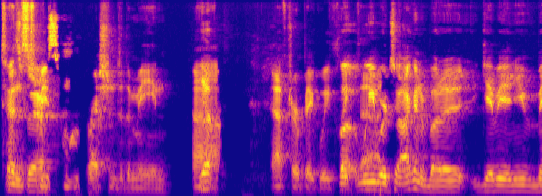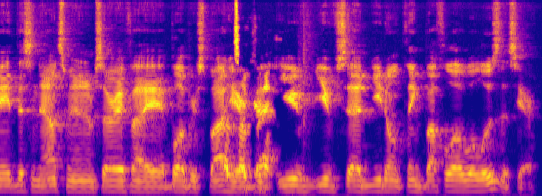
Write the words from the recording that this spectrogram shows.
tends to be some regression to the mean. Uh, yep. After a big week, but like we were talking about it, Gibby, and you've made this announcement. And I'm sorry if I blow up your spot That's here, okay. but you've you've said you don't think Buffalo will lose this year.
